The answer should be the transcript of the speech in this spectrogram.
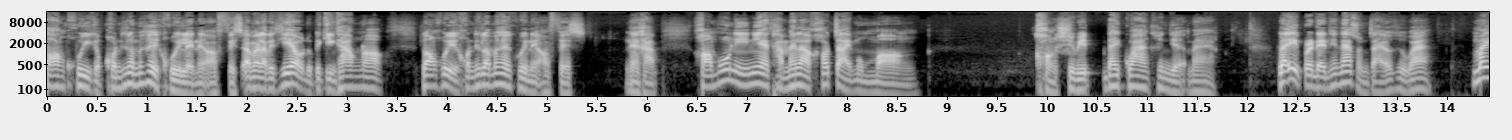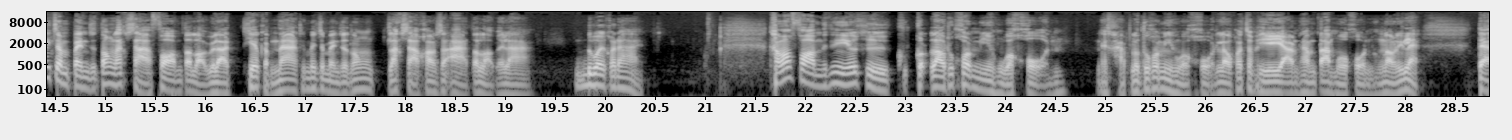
ลองคุยกับคนที่เราไม่เคยคุยเลยในออฟฟิศเอาเวลาไปเที่ยวหรือไปกินข้าวข้างนอก ลองคุยกับคนที่เราไม่เคยคุยในออฟฟิศนะครับ ของพวกนี้เนี่ยทำให้เราเข้าใจมุมมองของชีวิตได้กว้างขึ้นเยอะมาก และอีกประเด็นที่น่าสนใจก็คือว่า ไม่จำเป็นจะต้องรักษาฟอร์มตลอดเวลาเทียบกับหน้าที่ไม่จำเป็นจะต้องรักษาความสะอาดตลอดเวลาด้วยก็ได้คำว่าฟอร์มในที่นี้ก็คือเราทุกคนมีหัวโขนนะครับ เราทุกคนมีหัวโขน เราก็จะพยายามทำตามหัวโขนของเรานี่แหละ แต่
